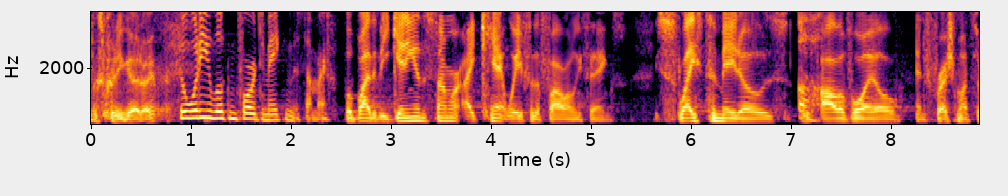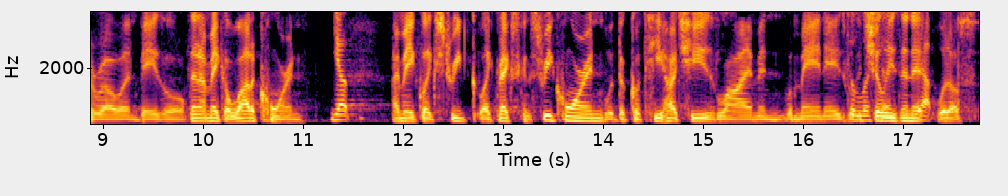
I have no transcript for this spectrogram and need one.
Looks pretty good, right? So, what are you looking forward to making this summer? But by the beginning of the summer, I can't wait for the following things. Sliced tomatoes with olive oil and fresh mozzarella and basil. Then I make a lot of corn. Yep. I make like street, like Mexican street corn with the cotija cheese, lime, and the mayonnaise with the chilies in it. yep. What else?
